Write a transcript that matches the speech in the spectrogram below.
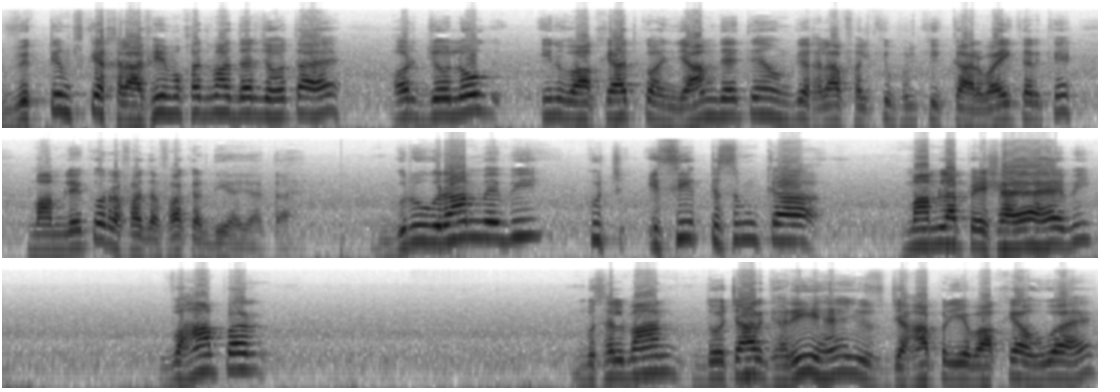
विक्टिम्स के ख़िलाफ़ ही मुकदमा दर्ज होता है और जो लोग इन वाक़ात को अंजाम देते हैं, उनके ख़िलाफ़ हल्की फुल्की कार्रवाई करके मामले को रफा दफ़ा कर दिया जाता है। गुरुग्राम में भी कुछ इसी किस्म का मामला पेश आया है अभी। वहाँ पर मुसलमान दो चार घर ही हैं, उस जहाँ पर ये वाक़ हुआ है।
